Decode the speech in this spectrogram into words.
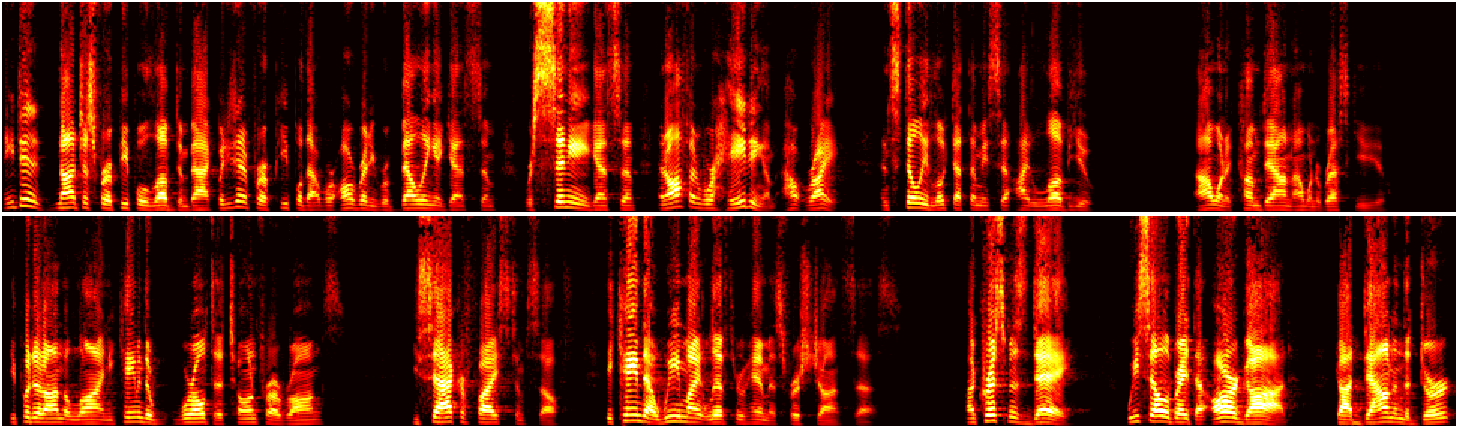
And he did it not just for a people who loved him back, but he did it for a people that were already rebelling against him, were sinning against him, and often were hating him outright. And still he looked at them and he said, I love you. I want to come down and I want to rescue you. He put it on the line. He came into the world to atone for our wrongs. He sacrificed himself. He came that we might live through him, as 1 John says. On Christmas Day, we celebrate that our God got down in the dirt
